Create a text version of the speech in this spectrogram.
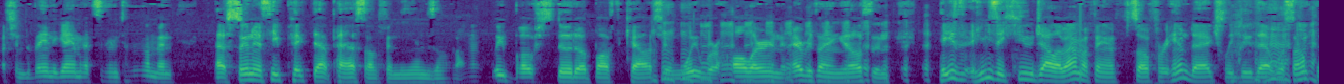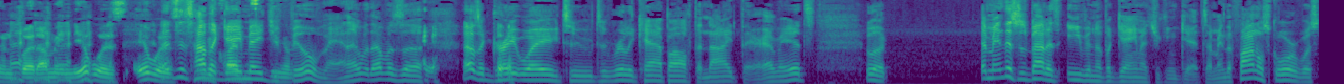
watching the Vandy game at the same time, and as soon as he picked that pass off in the end zone, we both stood up off the couch and we were hollering and everything else. And he's he's a huge Alabama fan, so for him to actually do that was something. But I mean, it was it was That's just how the game made you him. feel, man. That, that was a that was a great way to to really cap off the night there. I mean, it's look. I mean, this is about as even of a game as you can get. I mean, the final score was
